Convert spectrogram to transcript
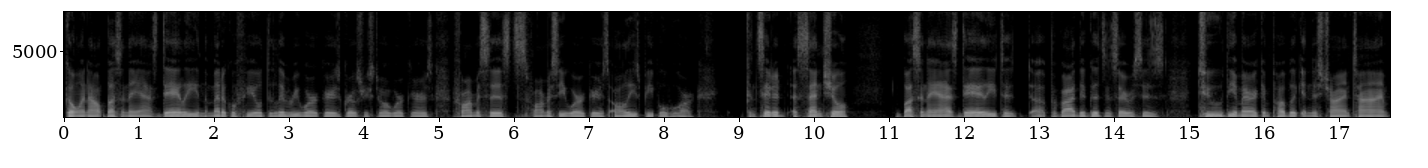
going out busting their ass daily in the medical field, delivery workers, grocery store workers, pharmacists, pharmacy workers, all these people who are considered essential, busting their ass daily to uh, provide their goods and services to the American public in this trying time.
